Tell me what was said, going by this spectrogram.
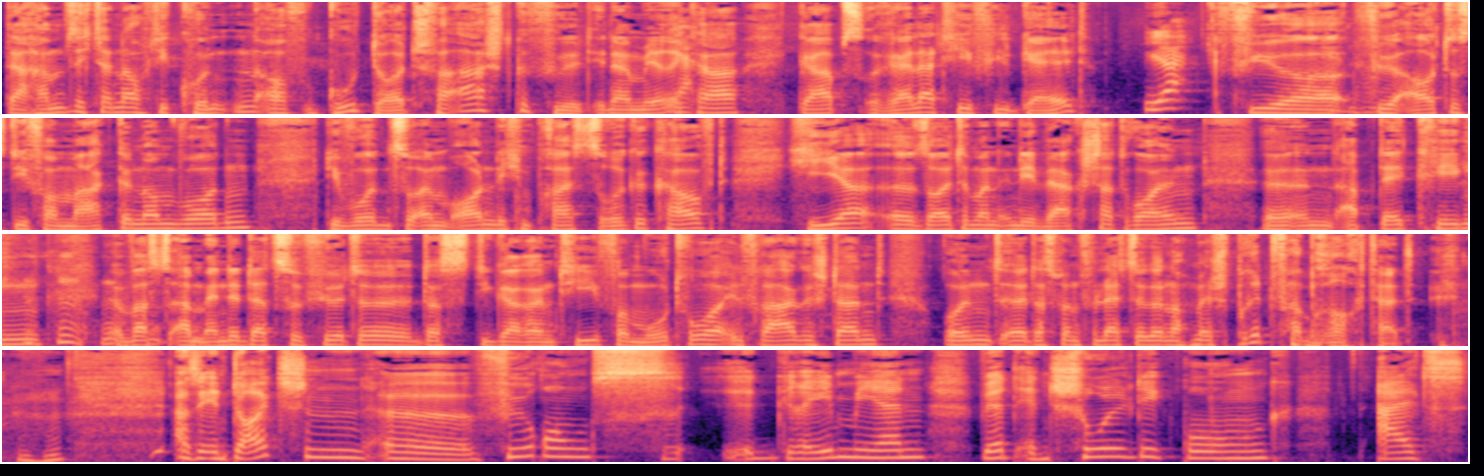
da haben sich dann auch die Kunden auf gut Deutsch verarscht gefühlt. In Amerika ja. gab's relativ viel Geld ja. für, für Autos, die vom Markt genommen wurden. Die wurden zu einem ordentlichen Preis zurückgekauft. Hier äh, sollte man in die Werkstatt rollen, äh, ein Update kriegen, was am Ende dazu führte, dass die Garantie vom Motor in Frage stand und äh, dass man vielleicht sogar noch mehr Sprit verbraucht hat. Mhm. Also in deutschen äh, Führungsgremien wird Entschuldigung als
